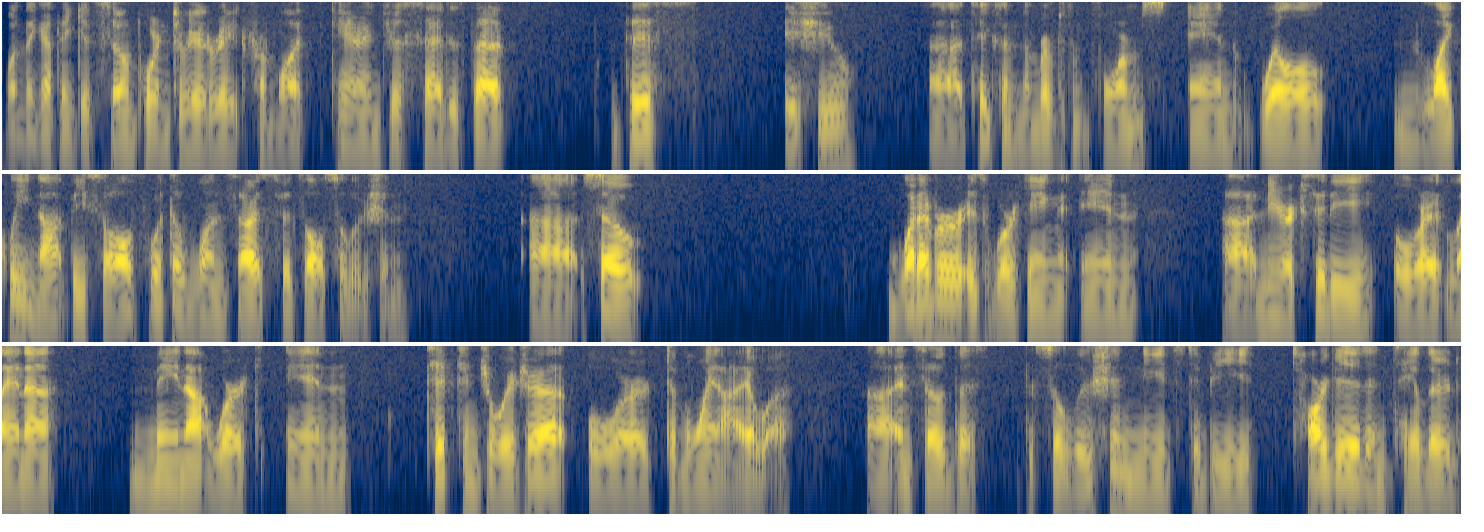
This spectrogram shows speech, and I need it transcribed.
One thing I think is so important to reiterate from what Karyen just said is that this issue uh, takes a number of different forms and will likely not be solved with a one size fits all solution. Uh, so, whatever is working in uh, New York City or Atlanta may not work in Tifton, Georgia, or Des Moines, Iowa. Uh, and so the, the solution needs to be targeted and tailored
